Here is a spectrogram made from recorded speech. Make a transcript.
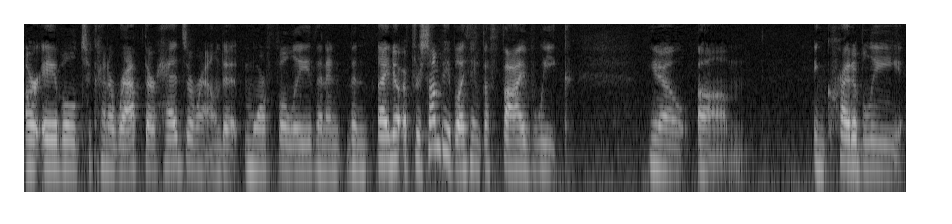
are able to kind of wrap their heads around it more fully than than I know. For some people, I think the five week, you know, um, incredibly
